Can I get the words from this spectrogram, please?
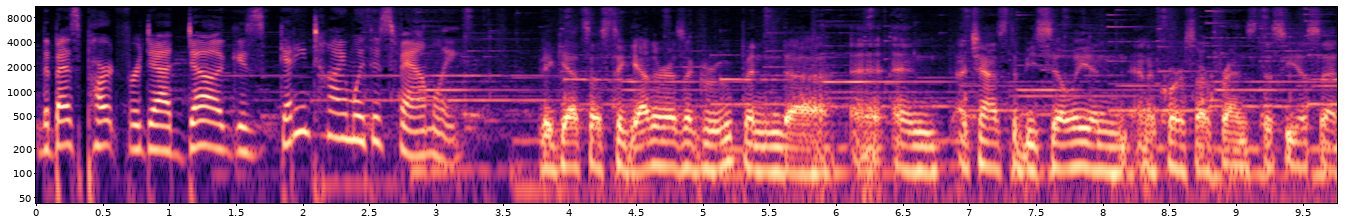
The best part for Dad Doug is getting time with his family. It gets us together as a group and uh, and a chance to be silly and, and of course our friends to see us at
